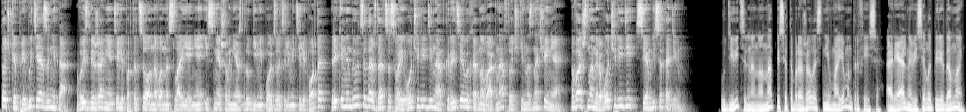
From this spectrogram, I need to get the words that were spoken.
Точка прибытия занята. Во избежание телепортационного наслоения и смешивания с другими пользователями телепорта рекомендуется дождаться своей очереди на открытие выходного окна в точке назначения. Ваш номер в очереди 71. Удивительно, но надпись отображалась не в моем интерфейсе, а реально висела передо мной.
